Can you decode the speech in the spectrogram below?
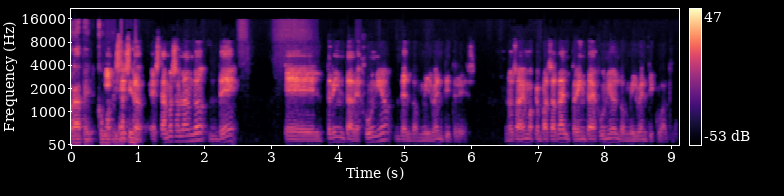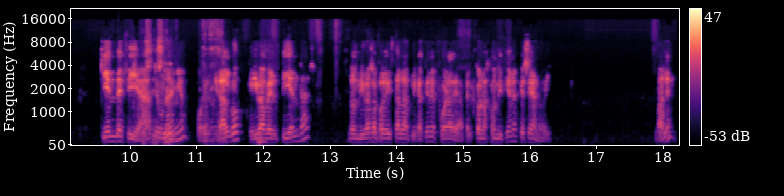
por Apple como insisto, Estamos hablando de el 30 de junio del 2023. No sabemos qué pasará el 30 de junio del 2024. ¿Quién decía pues hace un año, por decir algo, que iba a haber tiendas donde ibas a poder instalar aplicaciones fuera de Apple, con las condiciones que sean hoy? ¿Vale?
